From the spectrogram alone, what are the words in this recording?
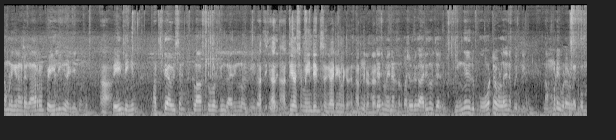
നമ്മളിങ്ങനെ കണ്ടത്. കാരണം പെയിന്റിങ് കഴിഞ്ഞിട്ടുണ്ട്. പെയിന്റിങ്ങും അത്യാവശ്യം പ്ലാസ്റ്റർ വർക്കും കാര്യങ്ങളും ഒക്കെ അത്യാവശ്യം മെയിന്റെനൻസും കാര്യങ്ങളൊക്കെ നടത്തിയിട്ടുണ്ട്. അത്യാവശ്യം മെയിന്റെനൻസ് പക്ഷേ ഒരു കാര്യം എന്ന് വെച്ചാൽ ഇങ്ങനെ ഒരു കോട്ട ഉള്ളതിനെ പറ്റി നമ്മുടെ ഇവിടെ ഉള്ള ഇപ്പം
